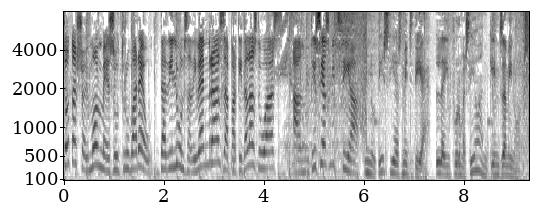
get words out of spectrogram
Tot això i molt més ho trobareu de dilluns a divendres a partir de les dues al Notícies Migdia. Notícies migdia. La informació en 15 minuts.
